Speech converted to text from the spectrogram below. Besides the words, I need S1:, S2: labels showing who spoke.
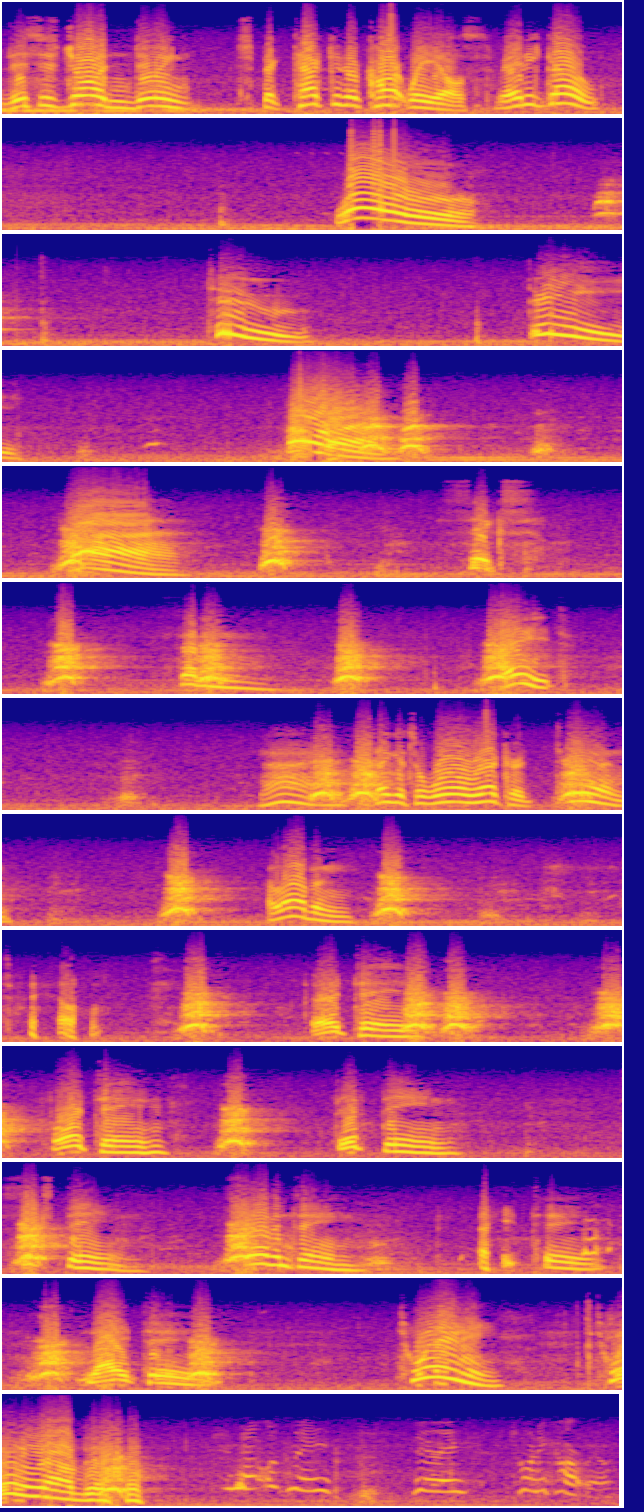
S1: This is Jordan doing spectacular cartwheels. Ready, go. Whoa! Two, three, four, five, six, seven, eight, nine. I think it's a world record. Ten. Eleven. Twelve. Thirteen. Fourteen. Fifteen. Sixteen. Seventeen. Eighteen. Nineteen. Twenty. Twenty of them.
S2: That was me doing 20 cartwheels.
